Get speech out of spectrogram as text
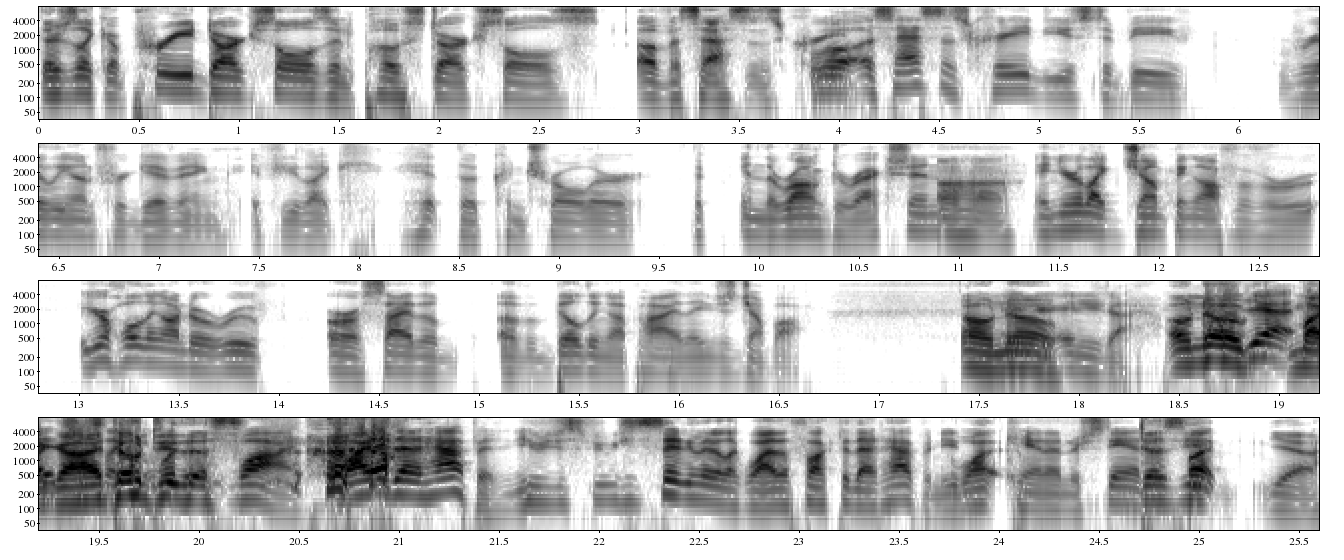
there's like a pre Dark Souls and post Dark Souls of Assassin's Creed. Well, Assassin's Creed used to be really unforgiving if you like hit the controller the, in the wrong direction uh huh. and you're like jumping off of a you're holding onto a roof or a side of, of a building up high and then you just jump off. Oh and no. And, you die. oh no. Yeah, my God! like, don't do this. Why? Why did that happen? You just you're just sitting there like, why the fuck did that happen? You Why- can't understand. Does it. he? But, yeah.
